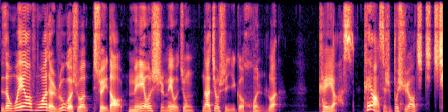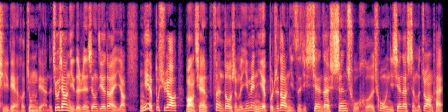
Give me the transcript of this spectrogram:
The way of water，如果说水道没有始没有终，那就是一个混乱，chaos。Chaos 是不需要起起点和终点的，就像你的人生阶段一样，你也不需要往前奋斗什么，因为你也不知道你自己现在身处何处，你现在什么状态，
